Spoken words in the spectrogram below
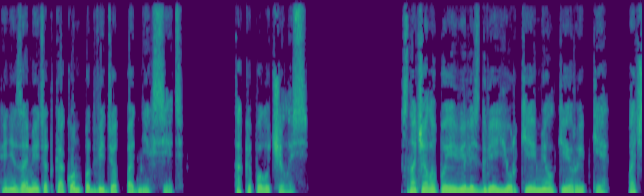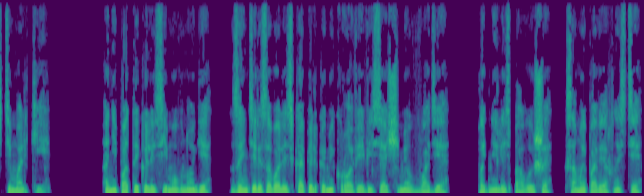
и не заметят, как он подведет под них сеть. Так и получилось. Сначала появились две юркие мелкие рыбки, почти мальки. Они потыкались ему в ноги, заинтересовались капельками крови, висящими в воде, поднялись повыше, к самой поверхности,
